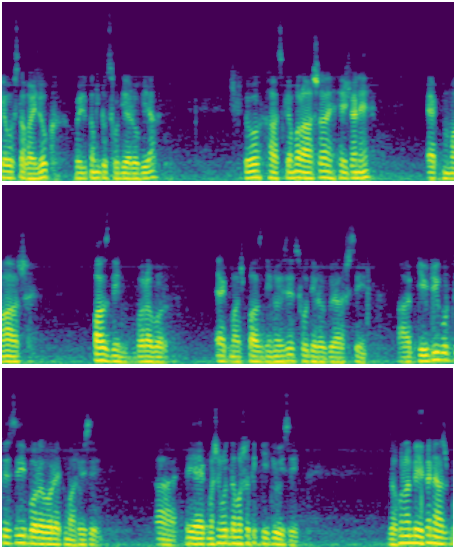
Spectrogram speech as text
কি অবস্থা ভাই লোক? ওয়েলকাম টু সৌদি আরবিয়া তো আজকে আমার আসা এখানে এক মাস পাঁচ দিন বরাবর। এক মাস পাঁচ দিন হয়েছে সৌদি আরবে আসছি। আর ডিউটি করতেছি বরাবর এক মাস হয়েছে। হ্যাঁ এই এক মাসের মধ্যে আমার সাথে কী কী হয়েছে? যখন আমি এখানে আসব,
